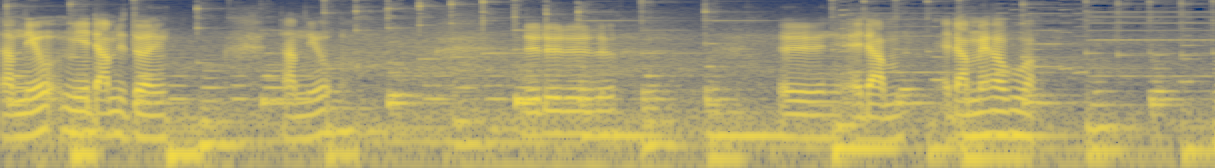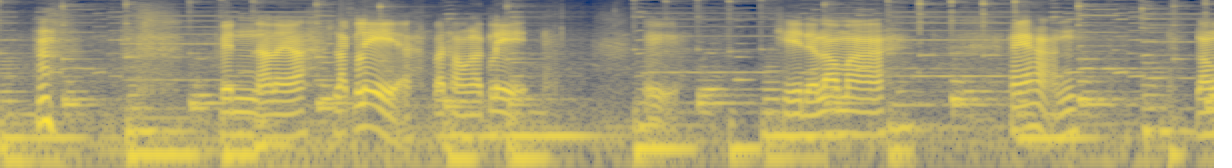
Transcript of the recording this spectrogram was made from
ตามนิ้วมีดำอยู่ตัวหนึงตามนิ้วดูดูดูดูเออไอ้ดำไอ้ดำไหม่เข้าพวกเป็นอะไรอะลักเล่อะปลาทองลักเล่เออโอเคเดี๋ยวเรามาให้อาหารลอง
